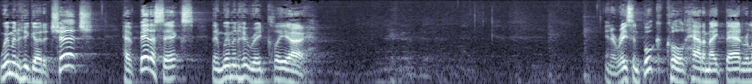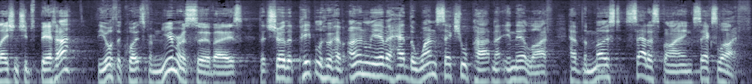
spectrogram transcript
women who go to church have better sex than women who read Cleo. In a recent book called How to Make Bad Relationships Better, the author quotes from numerous surveys that show that people who have only ever had the one sexual partner in their life have the most satisfying sex life.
